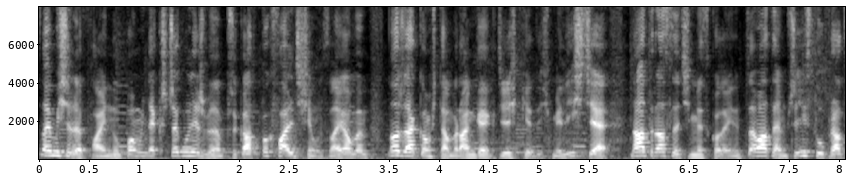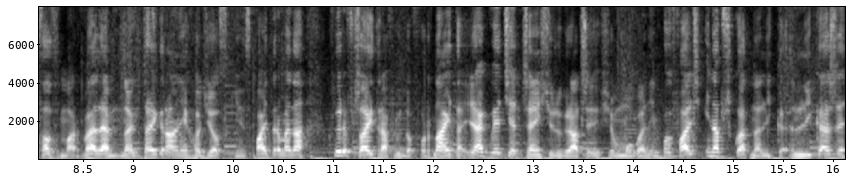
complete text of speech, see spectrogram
no i myślę, że fajny upominek, szczególnie żeby na przykład pochwalić się znajomym, no że jakąś tam rangę gdzieś kiedyś mieliście. No a teraz lecimy z kolejnym tematem, czyli współpraca z Marvelem, no i tutaj generalnie chodzi o skin Spidermana, który wczoraj trafił do Fortnite'a. Jak wiecie, część już graczy się mogła nim pochwalić i na przykład na lik likerzy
